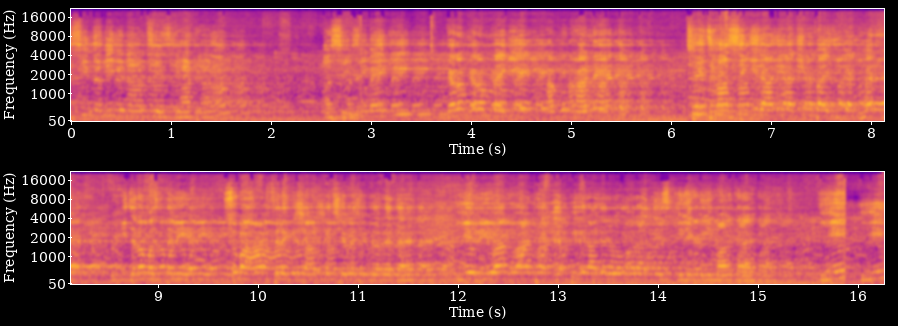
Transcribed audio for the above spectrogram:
इसी नदी के नाम से इस घाट का नाम असी मैगी, गरम गरम मैगी आपको खाने हैं तो। झांसी की रानी लक्ष्मीबाई जी का घर है, उनकी जन्मस्थली है। सुबह आठ से लेकर शाम के छह बजे तक रहता है। ये रीवा घाट है एमपी के राजा रीवा महाराज ने इस किले का निर्माण कराया ये ये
